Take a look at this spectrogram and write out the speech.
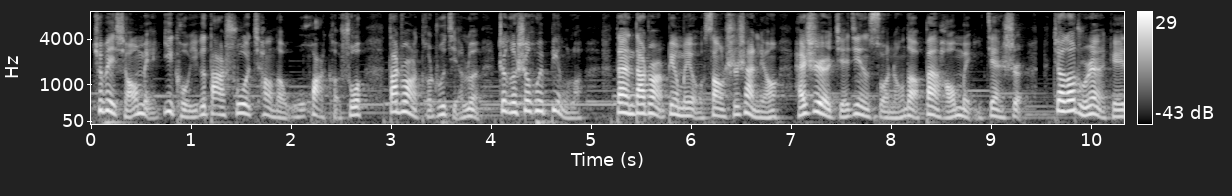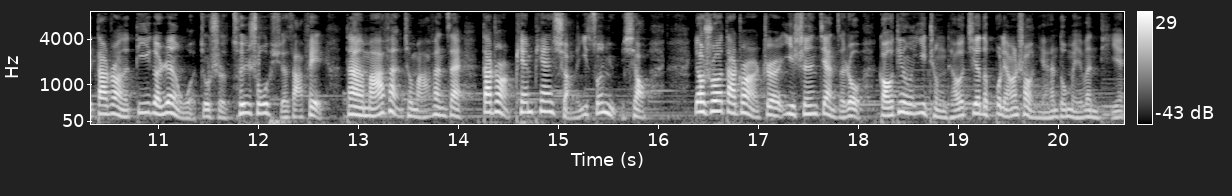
却被小美一口一个大叔呛得无话可说。大壮得出结论：这个社会病了。但大壮并没有丧失善良，还是竭尽所能的办好每一件事。教导主任给大壮的第一个任务就是催收学杂费，但麻烦就麻烦在。大壮偏偏选了一所女校。要说大壮这一身腱子肉，搞定一整条街的不良少年都没问题，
